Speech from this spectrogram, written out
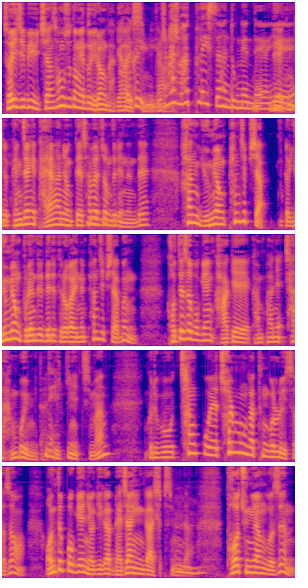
저희 집이 위치한 성수동에도 이런 가게가 그, 있습니다. 요즘 아주 hot place한 동네인데요. 네, 예. 굉장히 다양한 형태의 차별점들이 있는데 한 유명 편집샵, 그러니까 유명 브랜드들이 들어가 있는 편집샵은 겉에서 보기엔 가게 간판이 잘 안 보입니다. 네. 있긴 있지만 그리고 창고에 철문 같은 걸로 있어서 언뜻 보기엔 여기가 매장인가 싶습니다. 음. 더 중요한 것은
